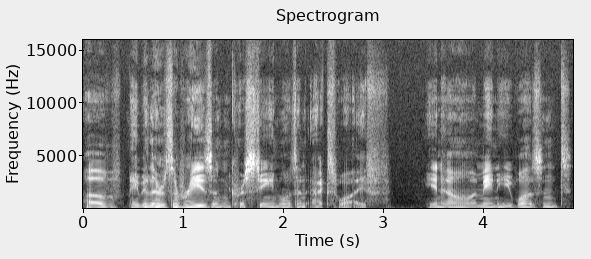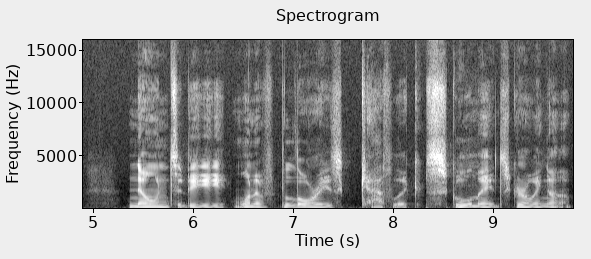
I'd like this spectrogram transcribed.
of maybe there's a reason Christine was an ex-wife. You know, I mean, he wasn't known to be one of Laurie's Catholic schoolmates growing up.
